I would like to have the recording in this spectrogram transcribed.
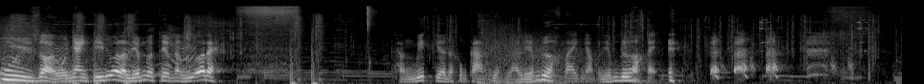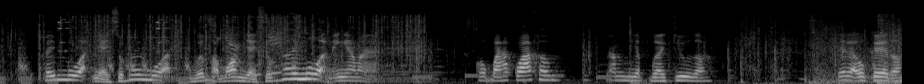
ui giỏi ôi, nhanh tí nữa là liếm được thêm thằng nữa này thằng mít kia nó không can thiệp là liếm được đấy anh em, liếm được đấy. hơi muộn nhảy xuống hơi muộn. Vướng quả bom nhảy xuống hơi muộn anh em ạ. À. có bá quá không? Năm nhập 10 kill rồi. Thế là ok rồi.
